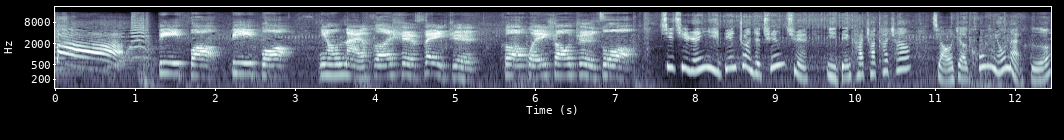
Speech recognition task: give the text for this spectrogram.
吧！”哔啵哔啵，牛奶盒是废纸，可回收制作。机器人一边转着圈圈，一边咔嚓咔嚓嚼着空牛奶盒。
